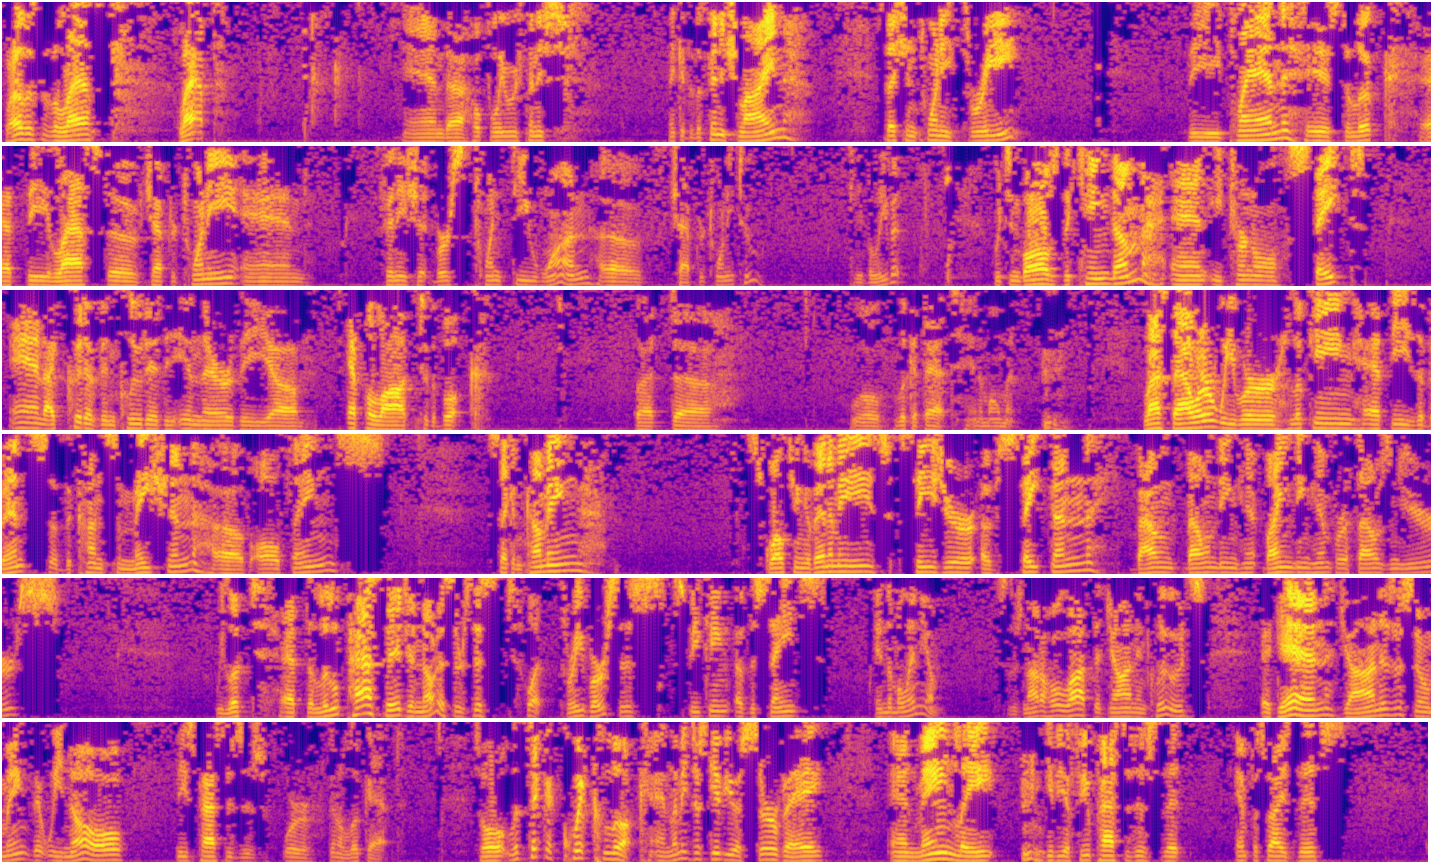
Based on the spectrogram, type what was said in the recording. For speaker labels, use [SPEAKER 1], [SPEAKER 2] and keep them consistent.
[SPEAKER 1] Well, this is the last lap, and uh, hopefully we finish, make it to the finish line. Session 23. The plan is to look at the last of chapter 20 and finish at verse 21 of chapter 22. Can you believe it? Which involves the kingdom and eternal state and I could have included in there the uh, epilogue to the book. But uh, we'll look at that in a moment. Last hour we were looking at these events of the consummation of all things, second coming, squelching of enemies, seizure of Satan, bound, bounding him, binding him for a thousand years, we looked at the little passage and notice there's just, what, three verses speaking of the saints in the millennium. So there's not a whole lot that John includes. Again, John is assuming that we know these passages we're going to look at. So let's take a quick look and let me just give you a survey and mainly give you a few passages that emphasize this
